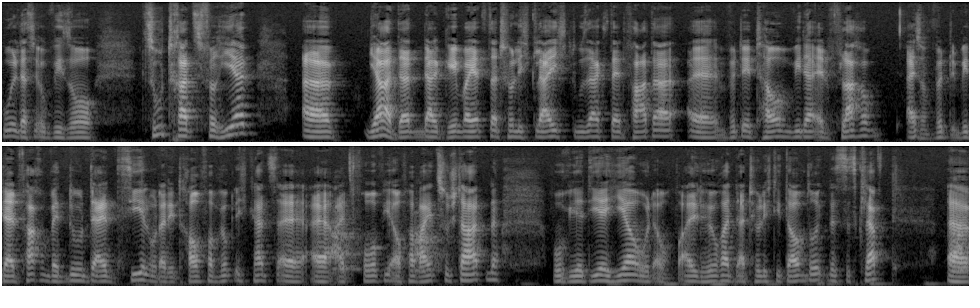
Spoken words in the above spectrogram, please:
cool, das irgendwie so zu transferieren. Äh, ja, dann, dann gehen wir jetzt natürlich gleich. Du sagst, dein Vater äh, wird den Traum wieder entflachen, also wird wieder entfachen, wenn du dein Ziel oder den Traum verwirklichen kannst, äh, äh, als Profi auf Hawaii zu starten, wo wir dir hier und auch allen Hörern natürlich die Daumen drücken, dass das klappt. Äh,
